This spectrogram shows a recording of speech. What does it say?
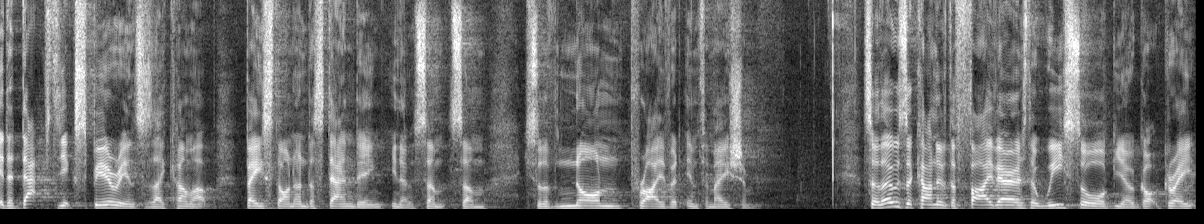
It adapts the experience as I come up based on understanding, you know, some, some sort of non private information. So those are kind of the five areas that we saw, you know, got great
